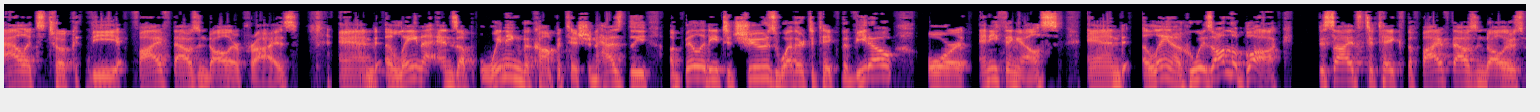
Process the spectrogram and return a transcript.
Alex took the $5,000 prize and Elena ends up winning the competition, has the ability to choose whether to take the veto or anything else. And Elena, who is on the block, decides to take the $5,000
